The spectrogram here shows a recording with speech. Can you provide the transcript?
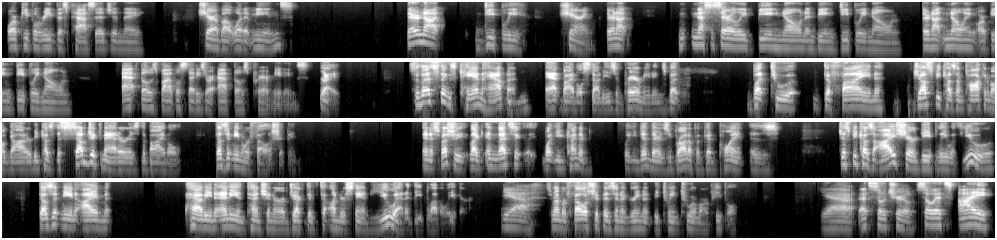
Or people read this passage and they share about what it means. They're not deeply sharing. They're not necessarily being known and being deeply known. They're not knowing or being deeply known at those Bible studies or at those prayer meetings. Right. So those things can happen at Bible studies and prayer meetings, but but to define just because I'm talking about God or because the subject matter is the Bible doesn't mean we're fellowshipping. And especially like, and that's what you kind of what you did there is you brought up a good point is just because I share deeply with you doesn't mean I'm having any intention or objective to understand you at a deep level either. Yeah. So remember, fellowship is an agreement between two or more people. Yeah, that's so true. So it's I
